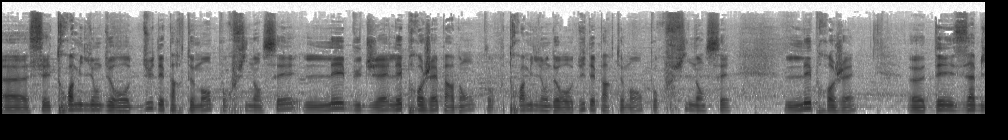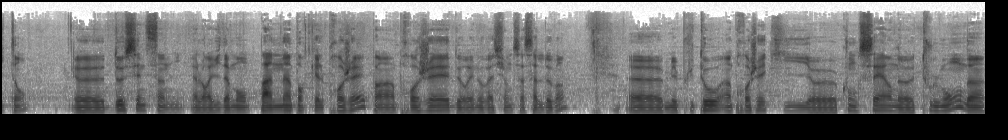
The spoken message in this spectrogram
euh, c'est 3 millions d'euros du département pour financer les budgets, les projets, pardon, pour 3 millions d'euros du département pour financer les projets euh, des habitants euh, de Seine-Saint-Denis. Alors évidemment, pas n'importe quel projet, pas un projet de rénovation de sa salle de bain, euh, mais plutôt un projet qui euh, concerne tout le monde,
